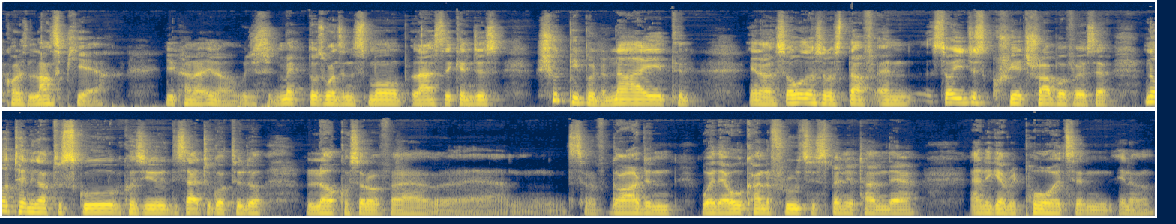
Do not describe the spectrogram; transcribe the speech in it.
call it lance-pierre. You kind of you know we just make those ones in small plastic and just shoot people in the night and you know so all those sort of stuff and so you just create trouble for yourself not turning up to school because you decide to go to the local sort of uh, um, sort of garden where there are all kind of fruits. You spend your time there, and you get reports and you know,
